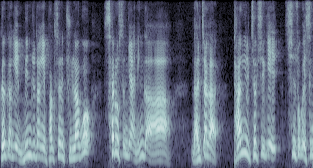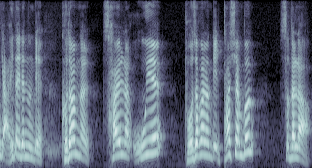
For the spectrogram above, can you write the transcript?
그러니까 이게 민주당이 박선현 주려고 새로 쓴 게 아닌가. 날짜가 당일 적시에 신속하게 쓴 게 아니다 이랬는데 그 다음날 4일날 오후에 보좌관한테 다시 한번 써달라.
